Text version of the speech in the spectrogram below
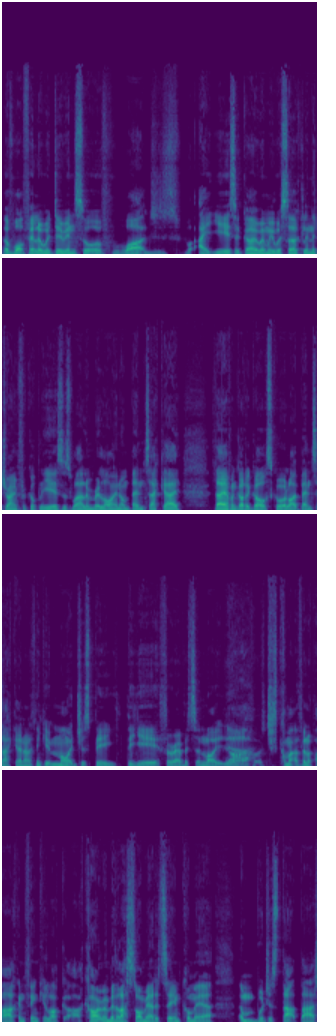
of what Villa were doing sort of what eight years ago when we were circling the drain for a couple of years as well, and relying on Benteke they haven't got a goal scorer like Benteke, and I think it might just be the year for Everton. Like, yeah. oh, just come out of Villa Park and thinking like, oh, I can't remember the last time we had a team come here and we're just that bad.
